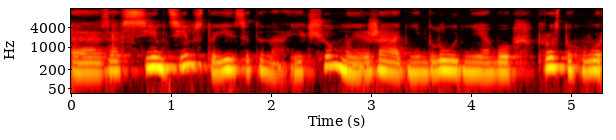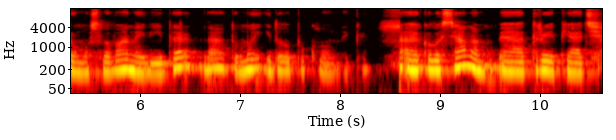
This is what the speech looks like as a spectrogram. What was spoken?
Е, За всім цим стоїть сатана. Якщо ми жадні, блудні або просто говоримо слова на вітер, да, то ми ідолопоклонники. Е, Колосянам 3, 5,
